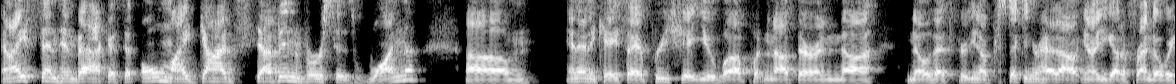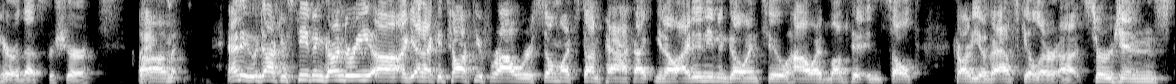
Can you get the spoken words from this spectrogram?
And I send him back. I said, oh my God, seven versus one. Um, in any case, I appreciate you uh, putting it out there and uh, know that for, you know, for sticking your head out, you know, you got a friend over here, that's for sure. Um, anywho, Dr. Steven Gundry, uh, again, I could talk to you for hours, so much to unpack. I, you know, I didn't even go into how I'd love to insult cardiovascular uh, surgeons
